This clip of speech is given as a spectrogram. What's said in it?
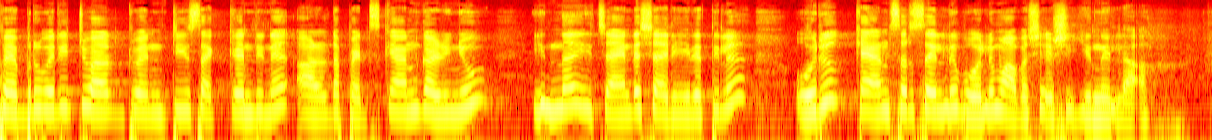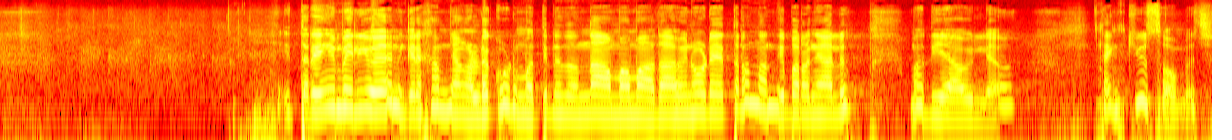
ഫെബ്രുവരി ട്വൽവ് ട്വന്റി സെക്കൻഡിന് ആളുടെ പെറ്റ് സ്കാൻ കഴിഞ്ഞു. ഇന്ന് ഈ ചായന്റെ ശരീരത്തിൽ ഒരു ക്യാൻസർ സെല്ല് പോലും അവശേഷിക്കുന്നില്ല. ഇത്രയും വലിയൊരു അനുഗ്രഹം ഞങ്ങളുടെ കുടുംബത്തിന് തന്ന അമ്മ മാതാവിനോട് എത്ര നന്ദി പറഞ്ഞാലും മതിയാവില്ല. താങ്ക് യു സോ മച്ച്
